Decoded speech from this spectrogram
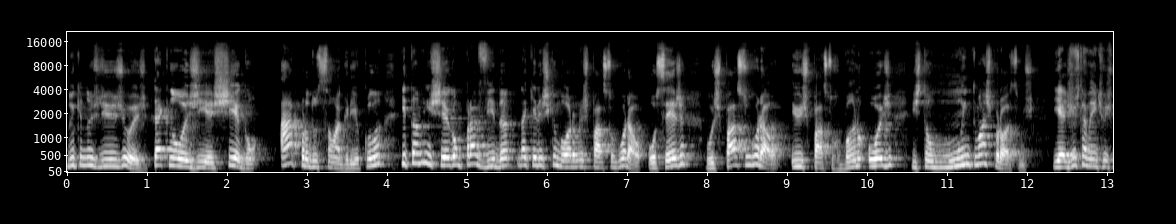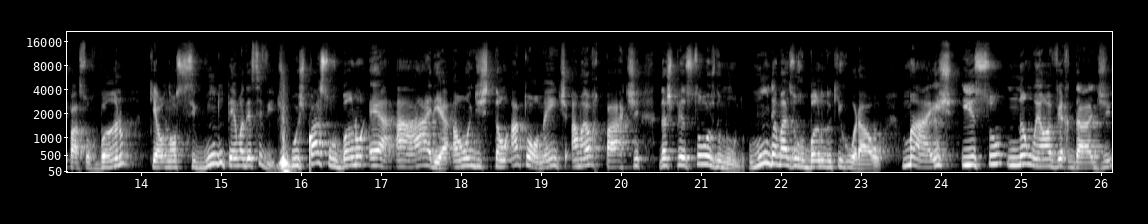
do que nos dias de hoje. Tecnologias chegam à produção agrícola e também chegam para a vida daqueles que moram no espaço rural. Ou seja, o espaço rural e o espaço urbano hoje estão muito mais próximos. E é justamente o espaço urbano que é o nosso segundo tema desse vídeo. O espaço urbano é a área onde estão atualmente a maior parte das pessoas no mundo. O mundo é mais urbano do que rural, mas isso não é uma verdade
